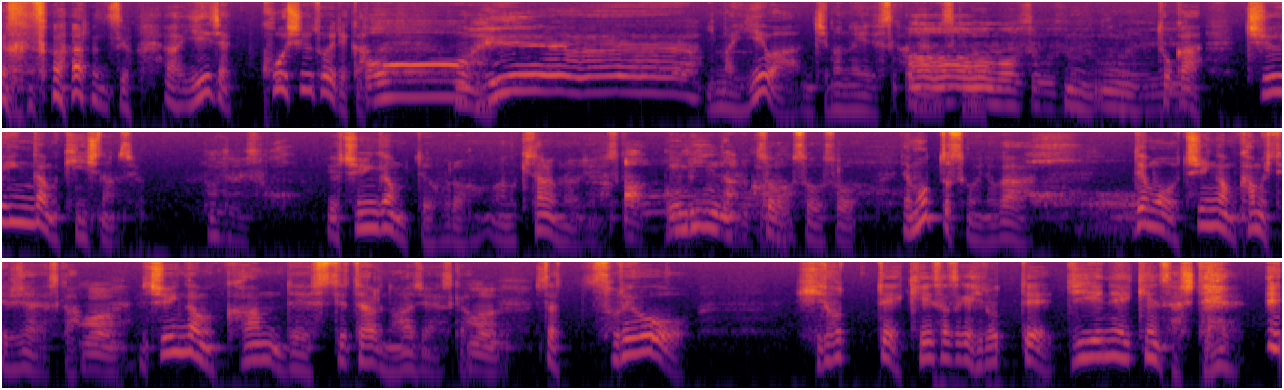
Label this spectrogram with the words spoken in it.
そうあるんですよ。あ家じゃ公衆トイレか。あうへえ今家は自分の家ですからねですけど、まあそうそううんうん、とかチューインガム禁止なんですよ。なんでですか？いやチューインガムってほらあの汚くなるじゃないですか。あゴミになるから。そうそうそう。でもっとすごいのがでもチューインガム噛む人いるじゃないですか。はチューインガム噛んで捨ててあるのあるじゃないですか、いはい。そしたらそれを拾って警察が拾って DNA 検査してええ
